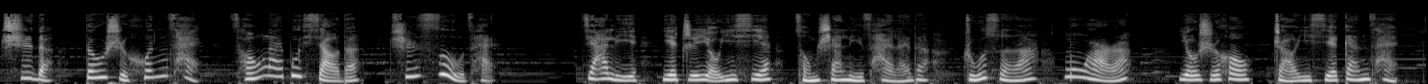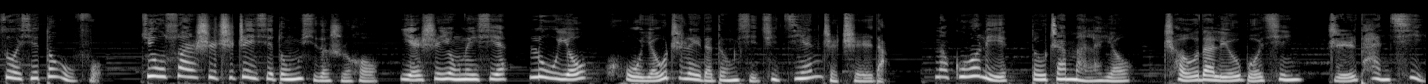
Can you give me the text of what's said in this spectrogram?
吃的都是荤菜。从来不晓得吃素菜，家里也只有一些从山里采来的竹笋啊、木耳啊，有时候找一些干菜做些豆腐。就算是吃这些东西的时候，也是用那些鹿油、虎油之类的东西去煎着吃的，那锅里都沾满了油，愁得刘伯钦直叹气。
